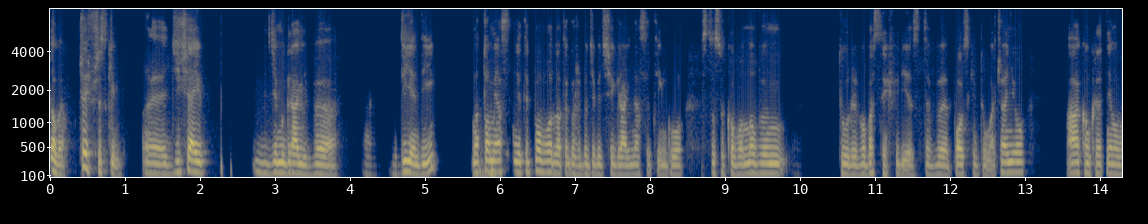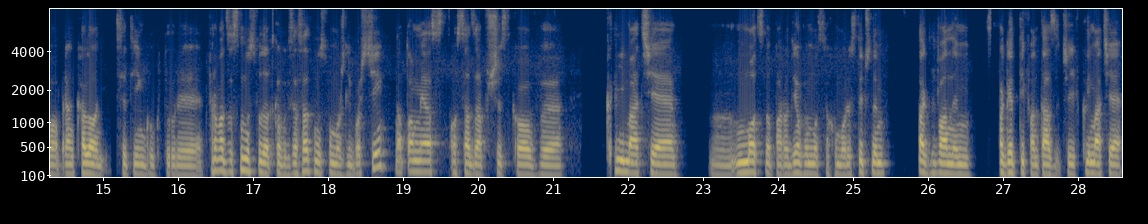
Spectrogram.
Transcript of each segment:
Dobra, cześć wszystkim. E, Dzisiaj będziemy grali w e, D&D, natomiast nietypowo, dlatego że będziemy dzisiaj grali na settingu stosunkowo nowym, który w obecnej chwili jest w polskim tłumaczeniu, a konkretnie mowa o Brancaloni, settingu, który wprowadza mnóstwo dodatkowych zasad, mnóstwo możliwości, natomiast osadza wszystko w klimacie mm, mocno parodiowym, mocno humorystycznym, tak zwanym spaghetti fantazy, czyli w klimacie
